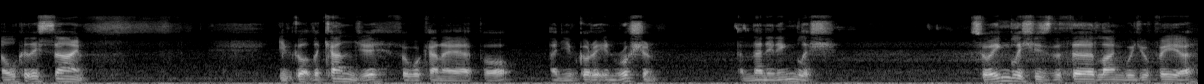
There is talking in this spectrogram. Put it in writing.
Now look at this sign. You've got the kanji for Wakkanai Airport, and you've got it in Russian, and then in English. So English is the third language up here.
